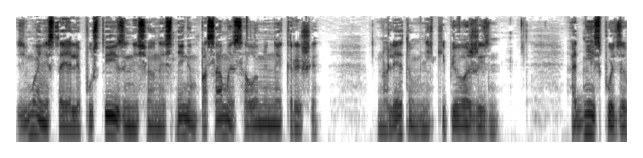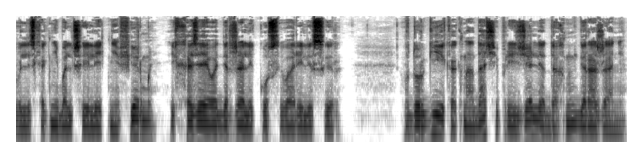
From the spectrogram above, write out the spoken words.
Зимой они стояли пустые, занесенные снегом по самые соломенные крыши. Но летом в них кипела жизнь. Одни использовались как небольшие летние фермы, их хозяева держали коз и варили сыр. В другие, как на даче, приезжали отдохнуть горожане.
